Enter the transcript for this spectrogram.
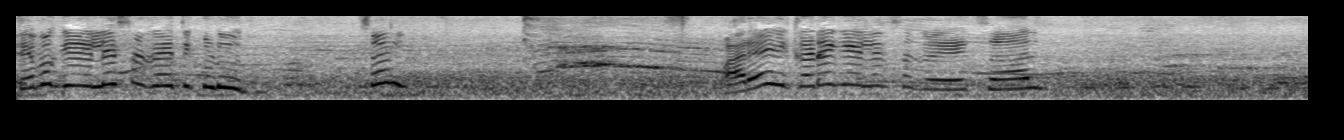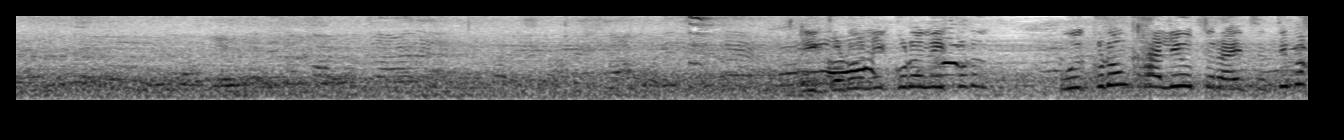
ते बघ गेले सगळे तिकडून. चल. अरे इकडे गेले सगळे. चल. इकडून इकडून इकडून. इकडून खाली उतरायचं. ती बघ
